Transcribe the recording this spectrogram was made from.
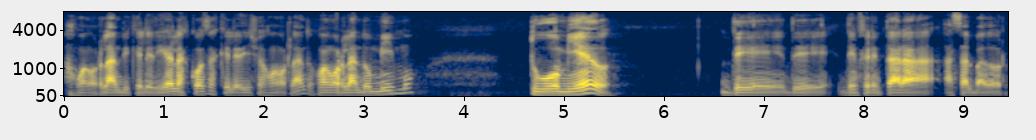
a Juan Orlando y que le diga las cosas que le he dicho a Juan Orlando. Juan Orlando mismo tuvo miedo de, enfrentar a, Salvador,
